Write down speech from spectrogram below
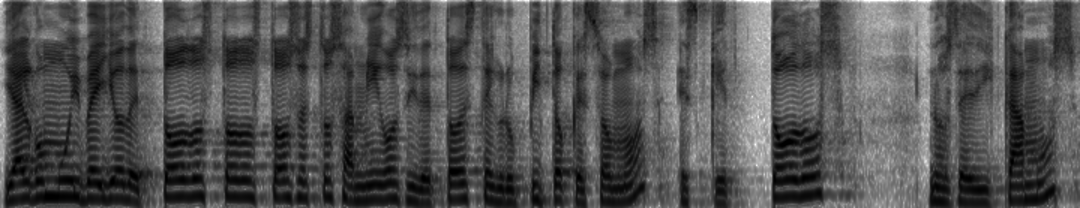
y algo muy bello de todos, todos, todos estos amigos y de todo este grupito que somos es que todos nos dedicamos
